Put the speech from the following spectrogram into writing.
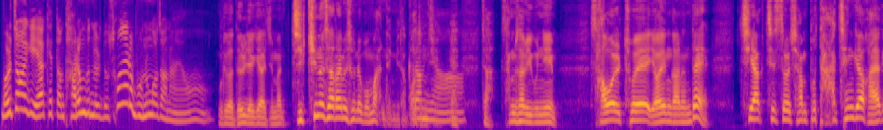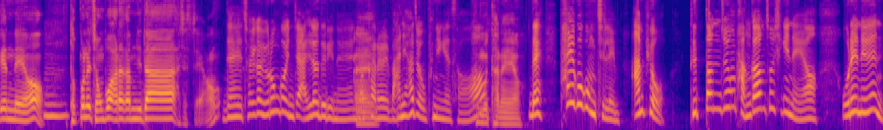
멀쩡하게 예약했던 다른 분들도 손해를 보는 거잖아요. 우리가 늘 얘기하지만 지키는 사람이 손해 보면 안 됩니다. 뭐든지. 그럼요. 예. 자, 3329님. 4월 초에 여행 가는데 치약, 칫솔, 샴푸 다 챙겨 가야겠네요. 음. 덕분에 정보 알아갑니다. 하셨어요. 네, 저희가 이런 거 이제 알려드리는 네. 역할을 많이 하죠, 오프닝에서. 흐뭇하네요. 네, 8907님, 안표. 듣던 중 반가운 소식이네요. 올해는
